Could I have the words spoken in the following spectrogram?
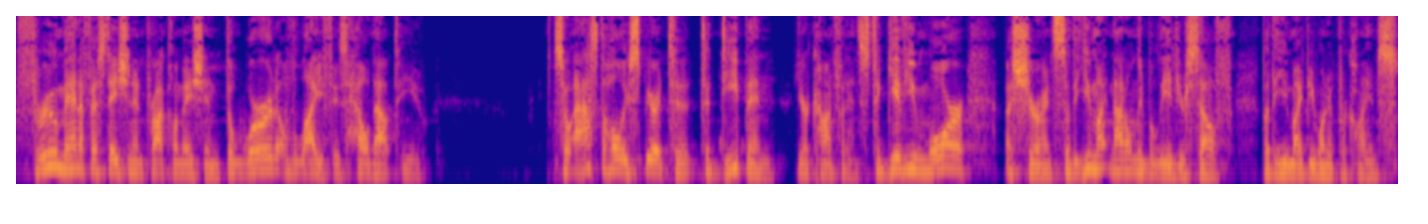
Through manifestation and proclamation, the word of life is held out to you. So ask the Holy Spirit to, to deepen your confidence, to give you more assurance so that you might not only believe yourself, but that you might be one who proclaims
